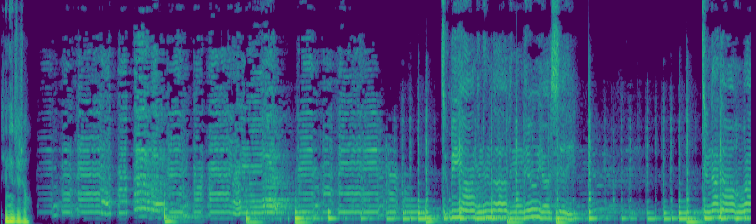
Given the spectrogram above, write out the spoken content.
听听这首。With, 哇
